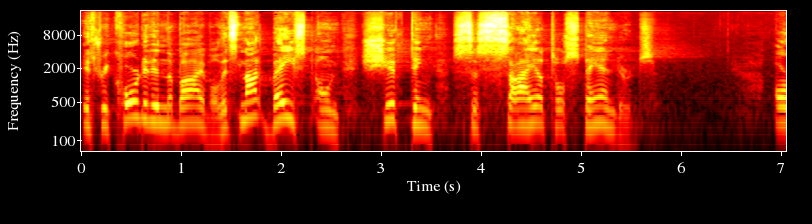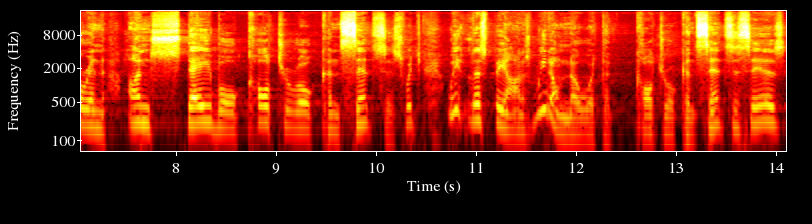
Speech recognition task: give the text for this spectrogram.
It's recorded in the Bible. It's not based on shifting societal standards or an unstable cultural consensus, which we, let's be honest, we don't know what the cultural consensus is,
